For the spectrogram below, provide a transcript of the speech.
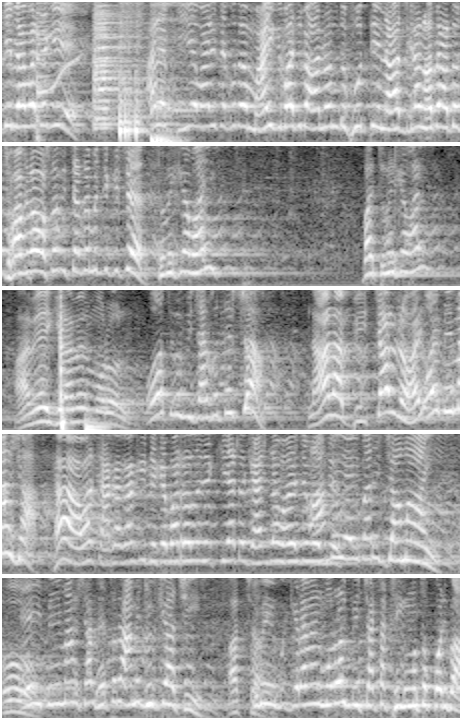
কি ব্যাপারটা কি? আরে বিয়ে বাড়িতে কোথাও মাইক বাজবে আনন্দ ফুর্তি নাচ গান হবে এত ঝগড়া অশান্তি চেঁচামেচি কিসের? তুমি কে ভাই? ভাই তুমি কে ভাই? আমি এই গ্রামের মোড়ল। ও তুমি বিচার করতে এসছো? না না বিচার নয়। ওই মীমাংসা। হ্যাঁ আমার কাকা কাকি ডেকে পাঠালো যে কি একটা গ্যাঞ্জাম হয়েছে বলছে। আমি এই বাড়ির জামাই। ও। এই মীমাংসার ভেতরে আমি ঢুকে আছি। আচ্ছা। তুমি গ্রামের মোড়ল বিচারটা ঠিক মতো করবা।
